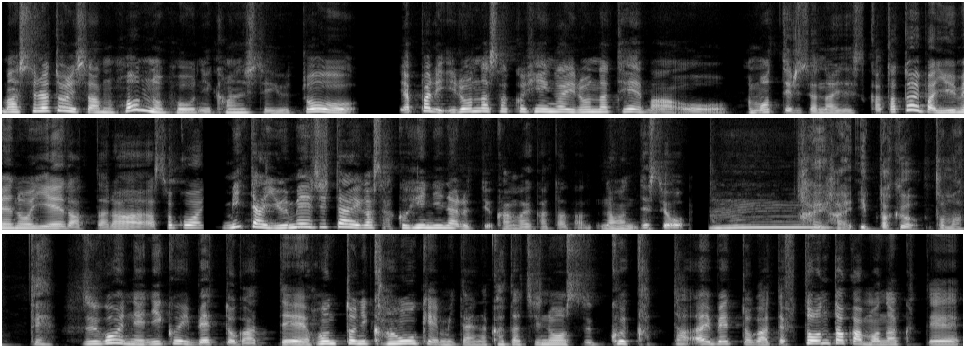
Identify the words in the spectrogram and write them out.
まあ、白鳥さんの本の方に関して言うと、やっぱりいろんな作品がいろんなテーマを持ってるじゃないですか。例えば夢の家だったら、あそこは見た夢自体が作品になるっていう考え方なんですよ。うん。はいはい。一泊泊まって、すごい寝にくいベッドがあって、本当に棺桶みたいな形のすっごい硬いベッドがあって、布団とかもなくて、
